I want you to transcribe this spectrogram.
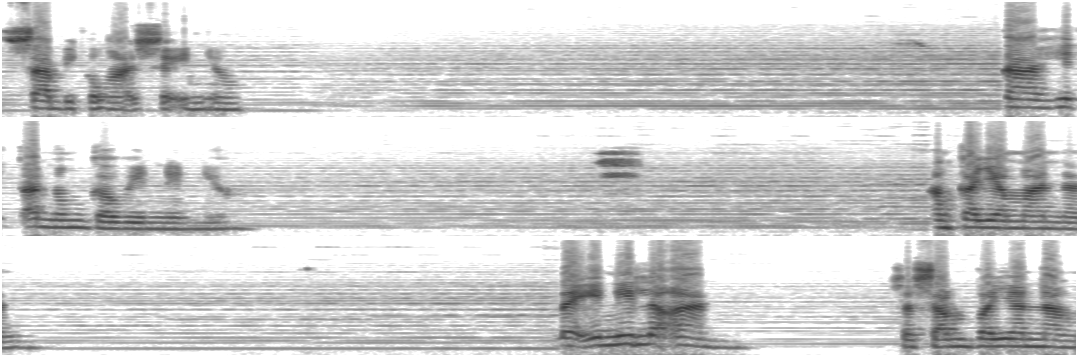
sabi ko nga sa inyo, kahit anong gawin ninyo, ang kayamanan na inilaan sa sambayan ng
